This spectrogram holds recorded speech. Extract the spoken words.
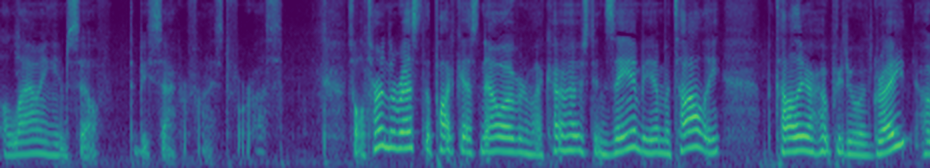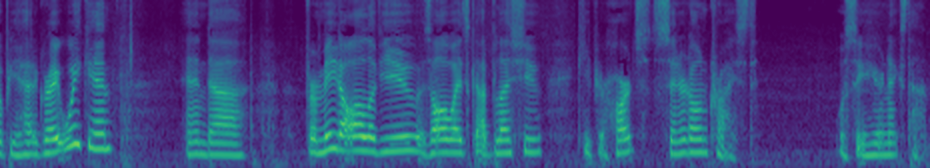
allowing himself to be sacrificed for us. So I'll turn the rest of the podcast now over to my co host in Zambia, Matali. Matali, I hope you're doing great. Hope you had a great weekend. And uh, for me to all of you, as always, God bless you. Keep your hearts centered on Christ. We'll see you here next time.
